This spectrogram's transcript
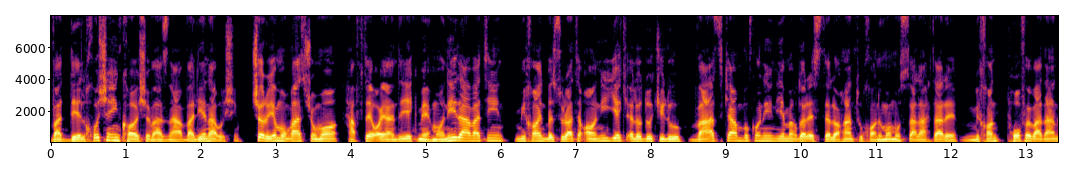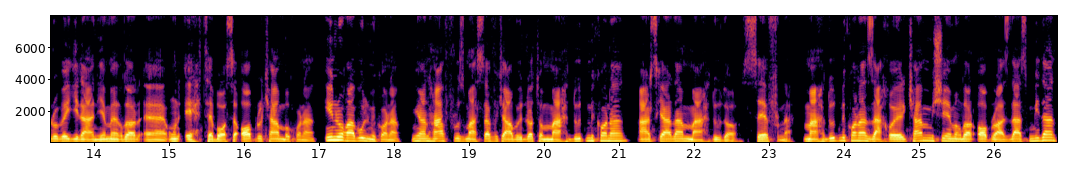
و دلخوش این کاهش وزن اولیه نباشیم. چرا؟ یه موقع از شما هفته آینده یک مهمانی دعوتین می‌خواین به صورت آنی یک الی دو کیلو وزن کم بکنین یه مقدار اصطلاحا تو خانوما مصطلح تره. می‌خوان پف بدن رو بگیرن یه مقدار اون احتباس آب رو کم بکنن. این رو قبول می‌کنم. میان هفت روز کربوهیدرات رو محدود می‌کنن. عرض کردم محدودا. صفر نه. محدود می‌کنن ذخایر کم میشه یه مقدار آب رو از دست میدن.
